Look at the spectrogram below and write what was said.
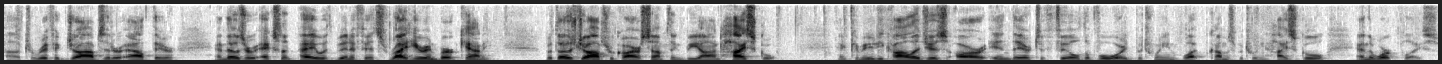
uh, terrific jobs that are out there, and those are excellent pay with benefits right here in Burke County. But those jobs require something beyond high school. And community colleges are in there to fill the void between what comes between high school and the workplace.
